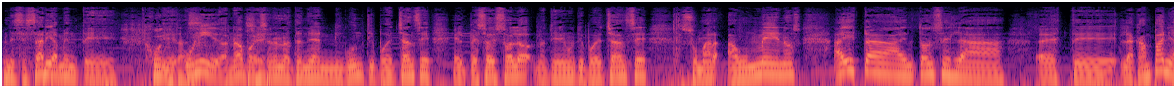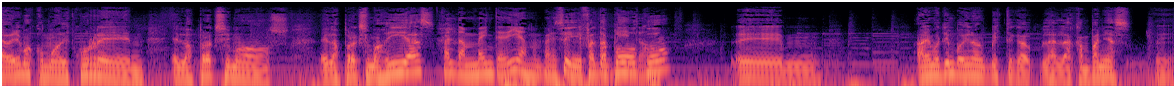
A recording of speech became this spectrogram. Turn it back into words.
necesariamente Juntas. eh, unidos, ¿no? Porque Sí. si no, no tendrían ningún tipo de chance. El PSOE solo no tiene ningún tipo de chance. Sumar aún menos. Ahí está entonces la, este, la campaña. Veremos cómo discurre en, en los próximos, en los próximos días. Faltan 20 días, me parece. Sí, falta Poquito. poco. Eh, al mismo tiempo vieron, viste, que la- las campañas eh,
